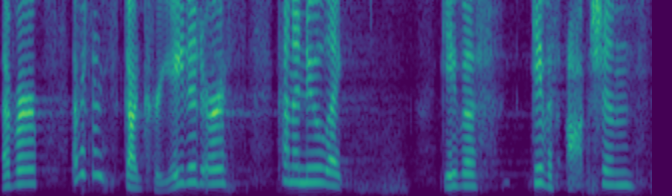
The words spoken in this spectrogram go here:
Ever, ever since God created earth, kind of knew like gave us gave us options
